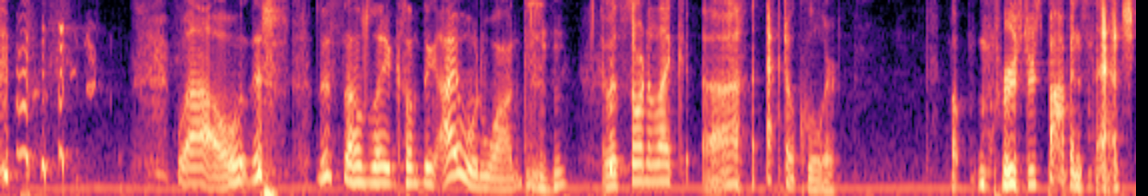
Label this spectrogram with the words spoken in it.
wow, this this sounds like something I would want. It was sort of like uh, ecto cooler, but Brewster's pop and snatch.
